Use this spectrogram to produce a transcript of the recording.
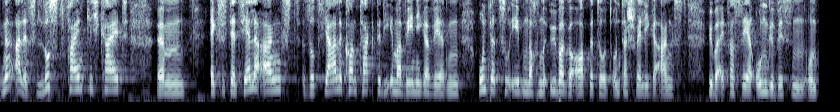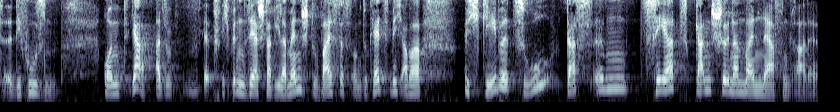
ne, alles Lustfeindlichkeit, ähm, existenzielle Angst, soziale Kontakte, die immer weniger werden und dazu eben noch eine übergeordnete und unterschwellige Angst über etwas sehr Ungewissen und äh, diffusen. Und ja, also ich bin ein sehr stabiler Mensch, du weißt das und du kennst mich, aber ich gebe zu, das ähm, zehrt ganz schön an meinen Nerven gerade.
